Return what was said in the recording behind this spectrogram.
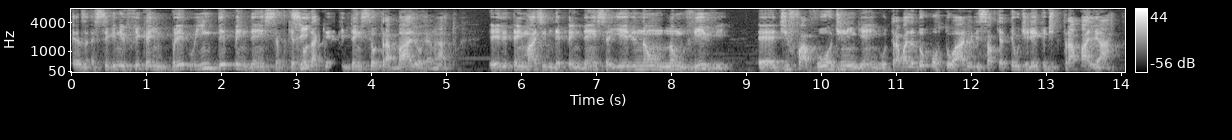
É, significa emprego e independência, porque Sim. todo aquele que tem seu trabalho, Renato, ele tem mais independência e ele não, não vive é, de favor de ninguém. O trabalhador portuário ele só quer ter o direito de trabalhar.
